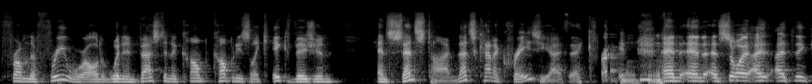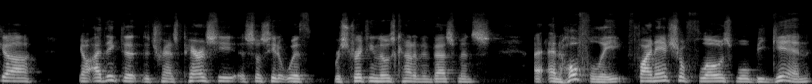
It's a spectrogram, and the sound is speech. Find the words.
from the free world would invest in com- companies like Hikvision and SenseTime, that's kind of crazy, I think, right? and and and so I I think uh, you know I think that the transparency associated with restricting those kind of investments and hopefully financial flows will begin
